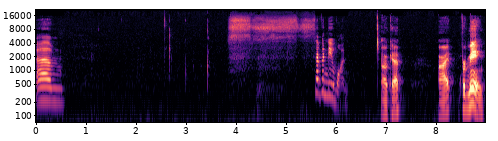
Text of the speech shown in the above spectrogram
Um. Seventy-one. Okay. All right. For me,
